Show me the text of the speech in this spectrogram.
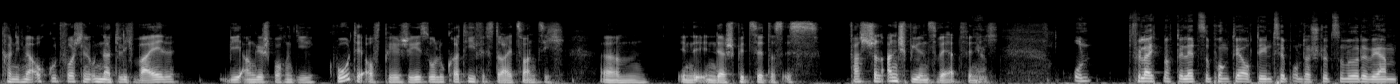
kann ich mir auch gut vorstellen. Und natürlich, weil, wie angesprochen, die Quote auf PSG so lukrativ ist, 3,20 ähm, in, in der Spitze, das ist fast schon anspielenswert, finde ja. ich. Und vielleicht noch der letzte Punkt, der auch den Tipp unterstützen würde. Wir haben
